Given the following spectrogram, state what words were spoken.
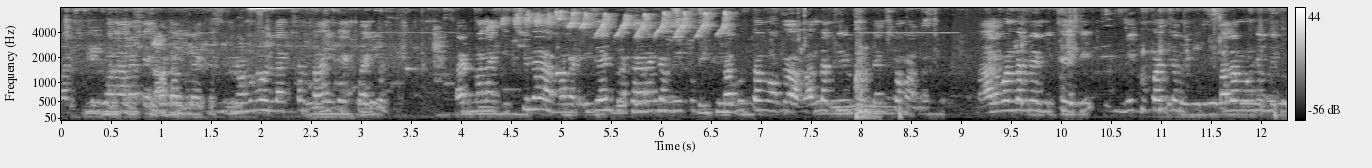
మళ్ళీ స్టీల్ కొనాలంటే ఎక్కువ డబ్బులు అవుతుంది రెండు మూడు లక్షలు దానికి ఎక్కువ అవుతుంది బట్ మనకి ఇచ్చిన మన డిజైన్ ప్రకారంగా మీకు ప్రభుత్వం ఒక వంద ఫీట్లు పెంచుకోమన్నారు. నాలుగు వందలు మేము ఇచ్చేది. మీకు కొంచెం స్థలం ఉండి మీకు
